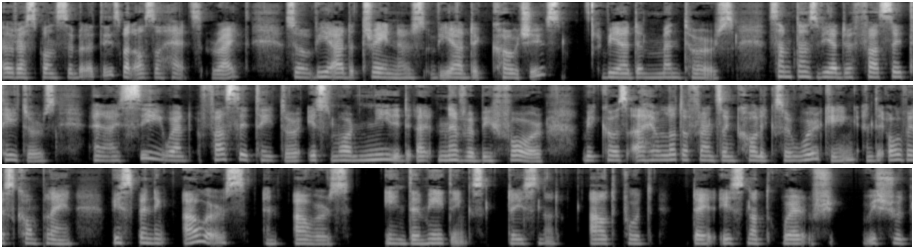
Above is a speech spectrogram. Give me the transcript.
responsibilities, but also heads, right? So we are the trainers, we are the coaches, we are the mentors. Sometimes we are the facilitators. And I see when facilitator is more needed than never before because I have a lot of friends and colleagues who are working and they always complain. We're spending hours and hours in the meetings. There is not output. There is not where we should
